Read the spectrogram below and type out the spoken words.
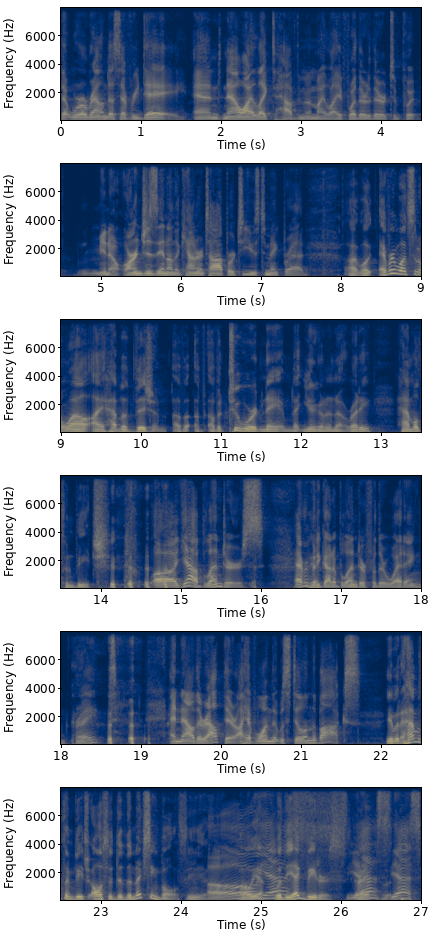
that were around us every day. And now I like to have them in my life, whether they're to put, you know, oranges in on the countertop or to use to make bread. Uh, well, every once in a while, I have a vision of a, of, a two word name that you're going to know. Ready? Hamilton Beach. Uh, yeah, blenders. Everybody got a blender for their wedding, right? and now they're out there. I have one that was still in the box. Yeah, but Hamilton Beach also did the mixing bowls. You- Oh, yeah, with the egg beaters. right? Yes, yes.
